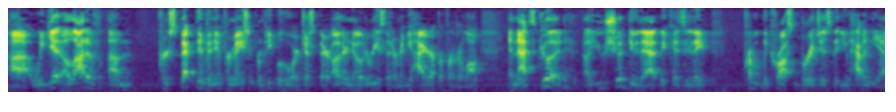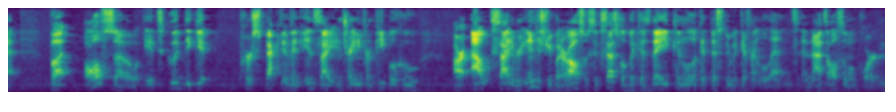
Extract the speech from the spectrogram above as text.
uh, we get a lot of um, perspective and information from people who are just their other notaries that are maybe higher up or further along, and that's good. Uh, you should do that because they've probably crossed bridges that you haven't yet. But also, it's good to get perspective and insight and training from people who are outside of your industry but are also successful because they can look at this through a different lens and that's also important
